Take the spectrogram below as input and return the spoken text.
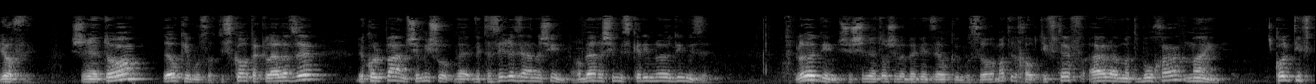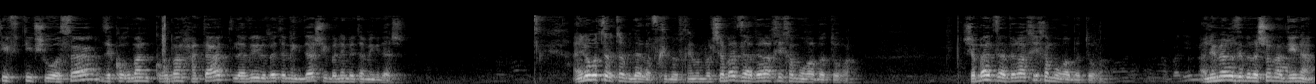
יופי. שרייתו, זהו כיבוסו. תזכור את הכלל הזה, וכל פעם שמישהו, ו- ותזהיר את זה אנשים. הרבה אנשים מסכנים לא יודעים מזה. לא יודעים ששרייתו של הבגד זהו כיבוסו. אמרתי לך, הוא טפטף על המטבוחה מים. כל טיף טיף טיף שהוא עשה, זה קורבן, קורבן חטאת להביא לבית המקדש, ייבנה בית המקדש. אני לא רוצה יותר מדי להפחיד אתכם, אבל שבת זה העבירה הכי חמורה בתורה. שבת זה העבירה הכי חמורה בתורה. אני אומר את זה בלשון עדינה.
